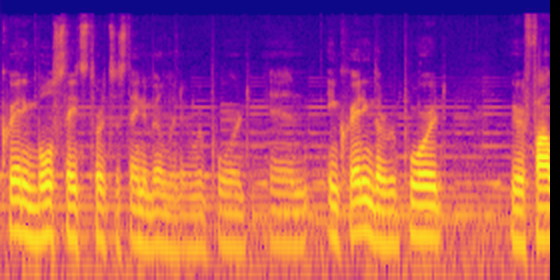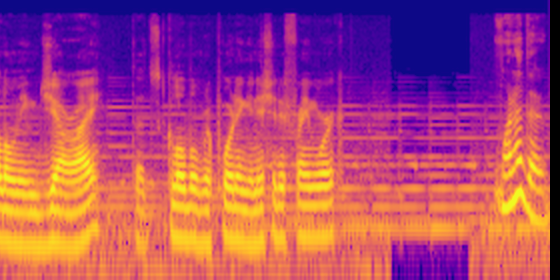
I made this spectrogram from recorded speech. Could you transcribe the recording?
creating Ball State's third sustainability report and in creating the report we're following GRI, that's Global Reporting Initiative Framework. One of the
